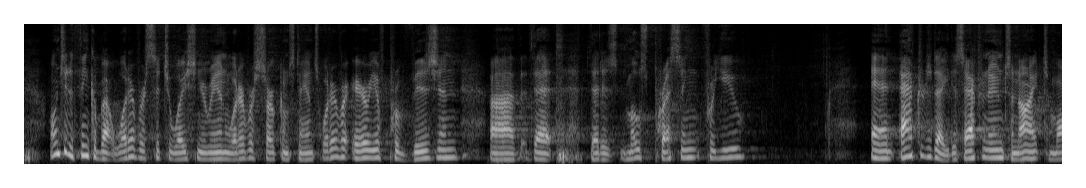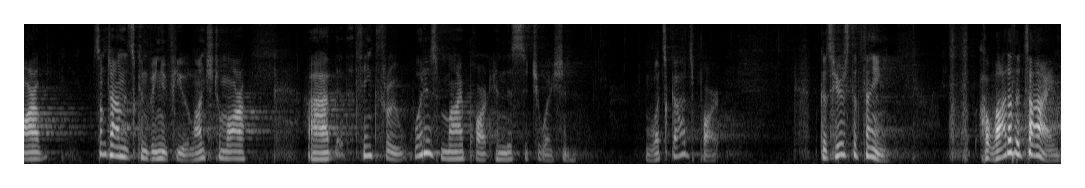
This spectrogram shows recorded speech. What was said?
I want you to think about whatever situation you're in, whatever circumstance, whatever area of provision uh, that, that is most pressing for you. And after today, this afternoon, tonight, tomorrow, sometime that's convenient for you, lunch tomorrow, uh, think through what is my part in this situation? What's God's part? Because here's the thing a lot of the time,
